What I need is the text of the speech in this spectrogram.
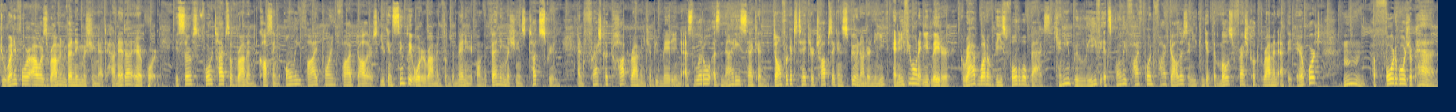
24 hours ramen vending machine at Haneda Airport. It serves four types of ramen costing only $5.5. You can simply order ramen from the menu on the vending machine's touchscreen, and fresh cooked hot ramen can be made in as little as 90 seconds. Don't forget to take your chopstick and spoon underneath, and if you want to eat later, grab one of these foldable bags. Can you believe it's only $5.5 and you can get the most fresh cooked ramen at the airport? Mmm, affordable Japan.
